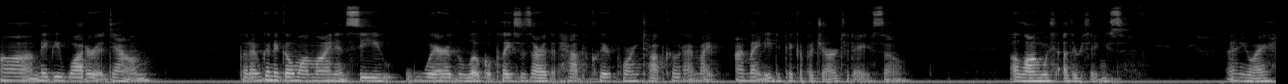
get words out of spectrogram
uh, maybe water it down. But I'm going to go online and see where the local places are that have clear pouring top coat. I might, I might need to pick up a jar today, so along with other things. Anyway,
